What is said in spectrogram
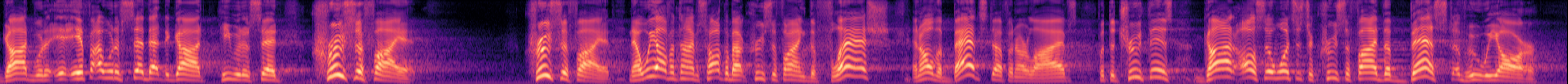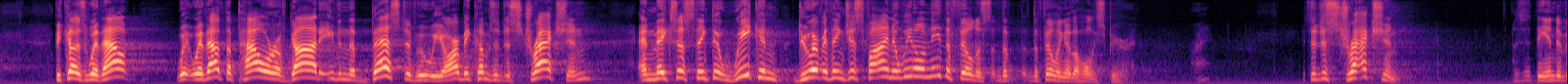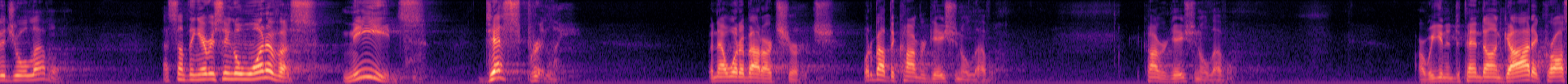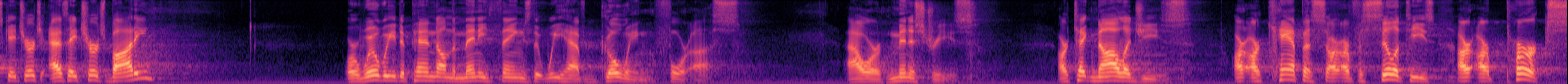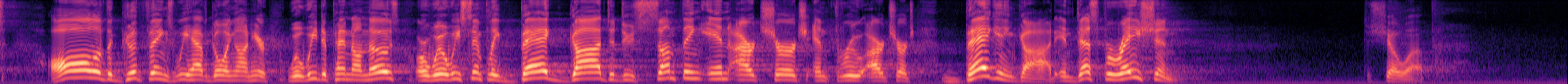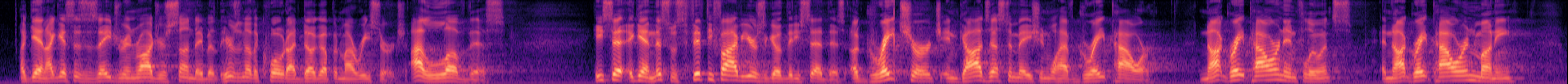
God would, if I would have said that to God, He would have said, crucify it. Crucify it. Now, we oftentimes talk about crucifying the flesh and all the bad stuff in our lives, but the truth is, God also wants us to crucify the best of who we are. Because without Without the power of God, even the best of who we are becomes a distraction and makes us think that we can do everything just fine and we don't need the, fillness, the, the filling of the Holy Spirit. Right? It's a distraction. It's at the individual level. That's something every single one of us needs desperately. But now, what about our church? What about the congregational level? The congregational level. Are we going to depend on God at Crossgate Church as a church body? Or will we depend on the many things that we have going for us? Our ministries, our technologies, our, our campus, our, our facilities, our, our perks, all of the good things we have going on here, will we depend on those or will we simply beg God to do something in our church and through our church? Begging God in desperation to show up. Again, I guess this is Adrian Rogers Sunday, but here's another quote I dug up in my research. I love this. He said, again, this was 55 years ago that he said this a great church, in God's estimation, will have great power. Not great power and influence, and not great power and money,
